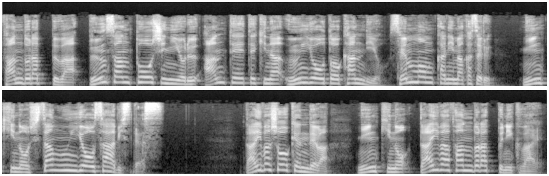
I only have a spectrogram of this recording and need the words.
ファンドラップは分散投資による安定的な運用と管理を専門家に任せる人気の資産運用サービスです。大和証券では人気の大和ファンドラップに加え、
